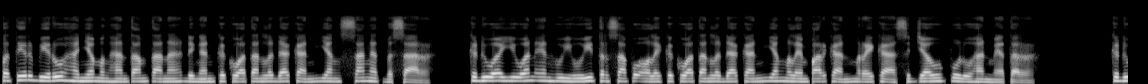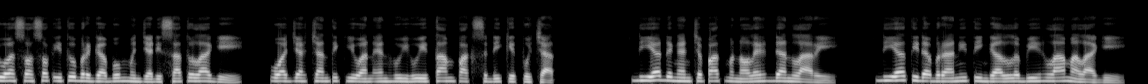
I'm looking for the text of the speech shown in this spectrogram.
Petir biru hanya menghantam tanah dengan kekuatan ledakan yang sangat besar. Kedua Yuan En Hui Hui tersapu oleh kekuatan ledakan yang melemparkan mereka sejauh puluhan meter. Kedua sosok itu bergabung menjadi satu lagi, wajah cantik Yuan En Hui Hui tampak sedikit pucat. Dia dengan cepat menoleh dan lari. Dia tidak berani tinggal lebih lama lagi.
